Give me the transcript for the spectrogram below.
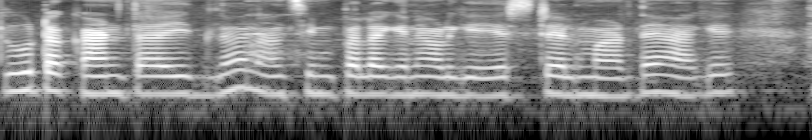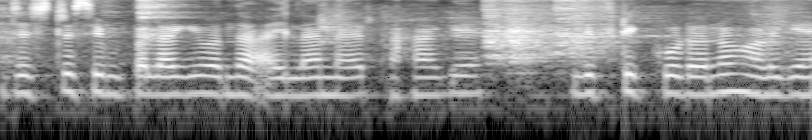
ಕ್ಯೂಟಾಗಿ ಕಾಣ್ತಾ ಇದ್ಲು. ನಾನು ಸಿಂಪಲಾಗೇ ಅವಳಿಗೆ ಹೇರ್ ಸ್ಟೈಲ್ ಮಾಡಿದೆ. ಹಾಗೆ ಜಸ್ಟ್ ಸಿಂಪಲಾಗಿ ಒಂದು ಐಲೈನರ್ ಹಾಗೆ ಲಿಫ್ಟಿಗೆ ಕೂಡ ಅವಳಿಗೆ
